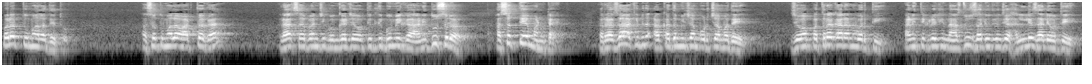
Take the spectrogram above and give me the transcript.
परत तुम्हाला देतो. असं तुम्हाला वाटतं का? राजसाहेबांची भोंग्याच्या बाबतीतली भूमिका. आणि दुसरं असं ते म्हणताय रजा अकिब अकादमीच्या मोर्चामध्ये जेव्हा पत्रकारांवरती आणि तिकडे जी नासधूस झाली होती म्हणजे हल्ले झाले होते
